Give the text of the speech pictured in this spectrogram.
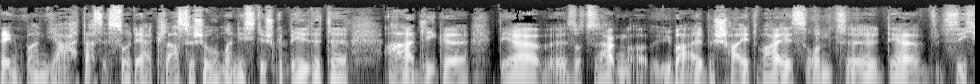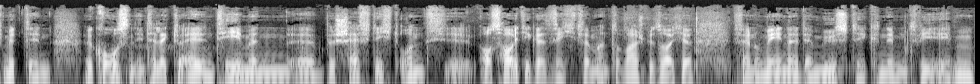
denkt man, ja, das ist so der klassische humanistisch gebildete Adlige, der äh, sozusagen überall Bescheid weiß und äh, der sich mit den großen intellektuellen Themen äh, beschäftigt. Und äh, aus heutiger Sicht, wenn man zum Beispiel solche Phänomene der Mystik nimmt, wie eben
